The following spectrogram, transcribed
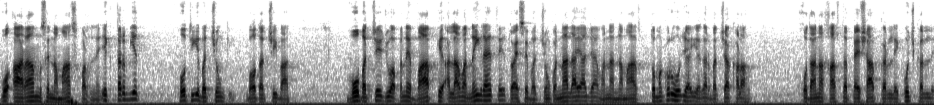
وہ آرام سے نماز پڑھ لیں۔ ایک تربیت ہوتی ہے بچوں کی، بہت اچھی بات۔ وہ بچے جو اپنے باپ کے علاوہ نہیں رہتے، تو ایسے بچوں کو نہ لایا جائے، ورنہ نماز تو مکرو ہو جائے گی اگر بچہ کھڑا ہو۔ خدا نہ خواستہ پیشاب کر لے، کچھ کر لے۔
